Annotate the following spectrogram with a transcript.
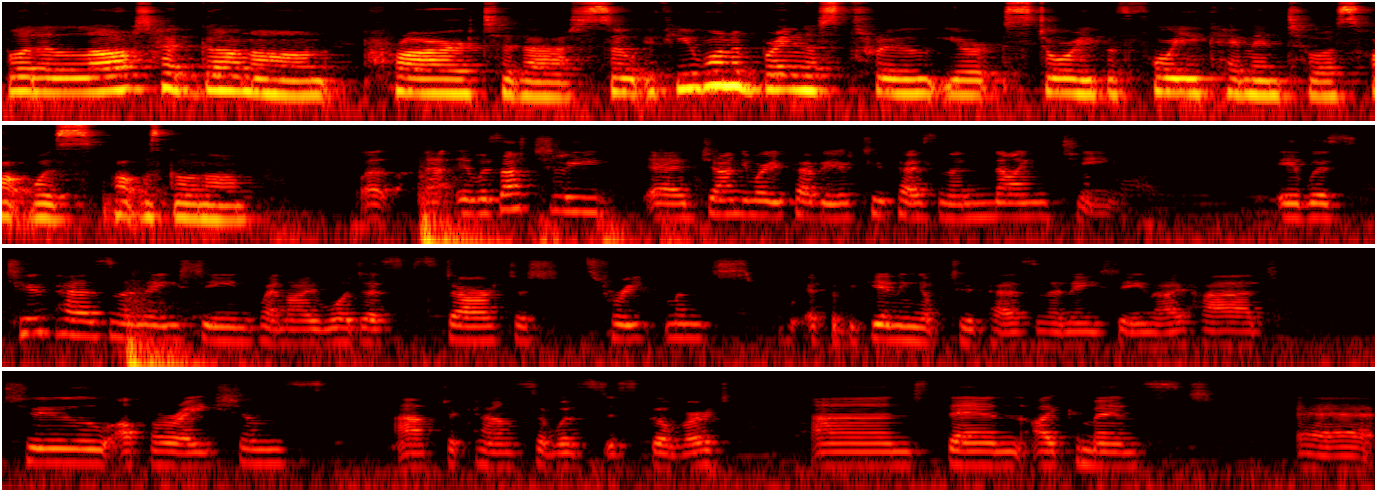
But a lot had gone on prior to that. So if you want to bring us through your story before you came into us, what was what was going on? Well, uh, it was actually uh, January, February 2019. It was 2018 when I would have started treatment at the beginning of 2018. I had two operations after cancer was discovered and then I commenced uh,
